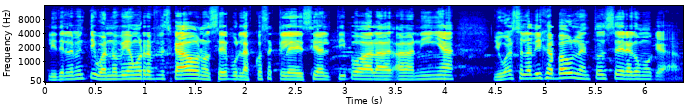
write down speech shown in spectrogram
literalmente igual nos veíamos reflejados, no sé, por las cosas que le decía el tipo a la, a la niña. Igual se las dije a Paula, entonces era como que ah,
